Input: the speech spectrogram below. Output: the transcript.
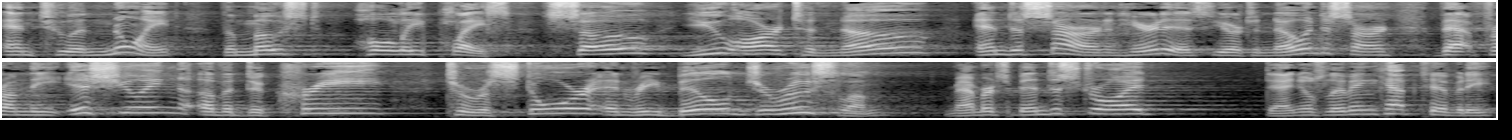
and to anoint the most holy place. So you are to know and discern, and here it is you are to know and discern that from the issuing of a decree to restore and rebuild Jerusalem. Remember, it's been destroyed. Daniel's living in captivity.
